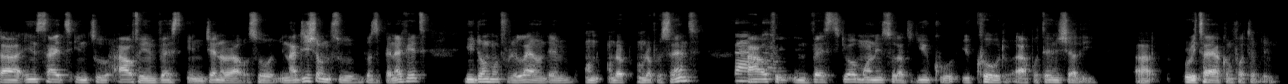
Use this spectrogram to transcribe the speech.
uh, insights into how to invest in general. So in addition to those benefits, you don't want to rely on them on 100 percent. How to invest your money so that you could you could uh, potentially uh, retire comfortably.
